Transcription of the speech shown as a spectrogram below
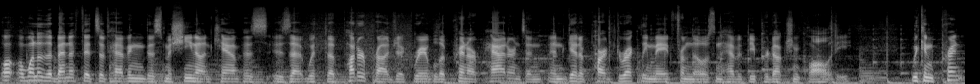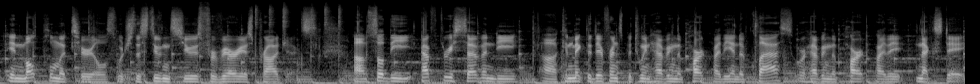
Well, one of the benefits of having this machine on campus is that with the putter project, we're able to print our patterns and, and get a part directly made from those and have it be production quality. We can print in multiple materials, which the students use for various projects. Um, so the F370 uh, can make the difference between having the part by the end of class or having the part by the next day.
